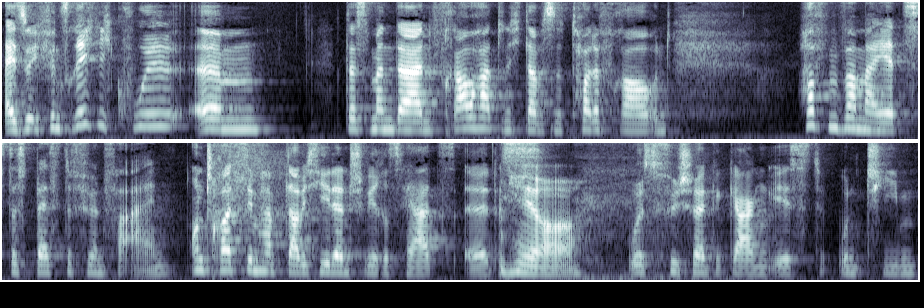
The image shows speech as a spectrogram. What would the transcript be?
Also ich finde es richtig cool, ähm, dass man da eine Frau hat und ich glaube, es ist eine tolle Frau und hoffen wir mal jetzt das Beste für den Verein. Und trotzdem hat, glaube ich, jeder ein schweres Herz, äh, dass Ja. Urs Fischer gegangen ist und Team.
